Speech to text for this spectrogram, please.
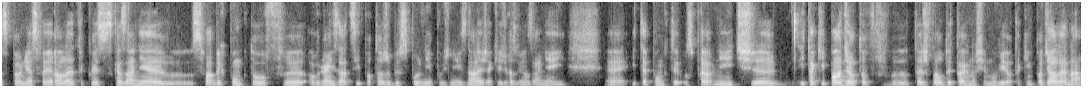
spełnia swoje role, tylko jest wskazanie słabych punktów organizacji po to, żeby wspólnie później znaleźć jakieś rozwiązanie i, i te punkty usprawnić. I taki podział, to w, też w audytach no się mówi o takim podziale na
